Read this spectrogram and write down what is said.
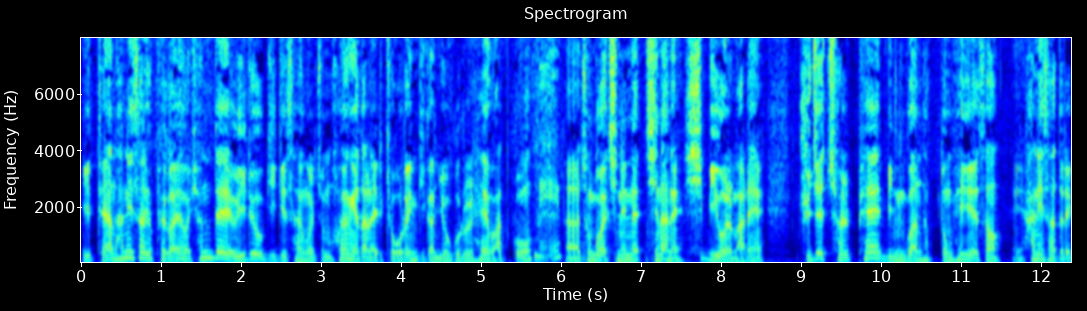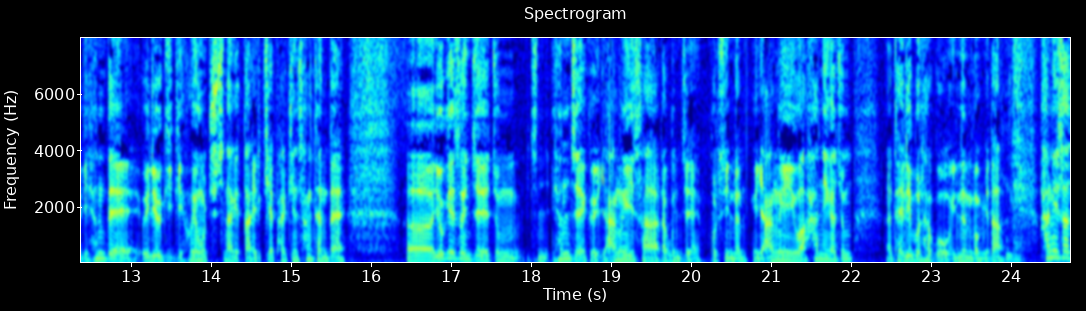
이 대한 한의사 협회가요, 현대 의료기기 사용을 좀 허용해달라 이렇게 오랜 기간 요구를 해왔고, 네. 어, 정부가 지난해 12월 말에 규제 철폐 민관 합동 회의에서 이 한의사들에게 현대 의료기기 허용을 추진하겠다 이렇게 밝힌 상태인데, 어, 여기에서 이제 좀 진- 현재 그 양의사라고 이제 볼 수 있는 그 양의와 한의가 좀 대립을 하고 있는 겁니다. 네. 한의사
